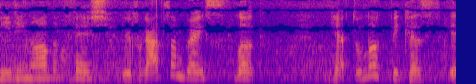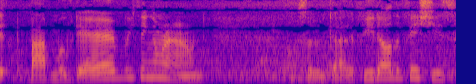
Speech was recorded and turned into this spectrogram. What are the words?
feeding all the fish. We forgot some, Grace. Look. You have to look because it, Bob moved everything around. So we gotta feed all the fishies.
